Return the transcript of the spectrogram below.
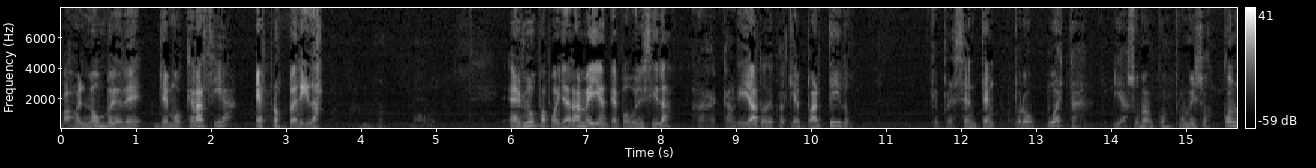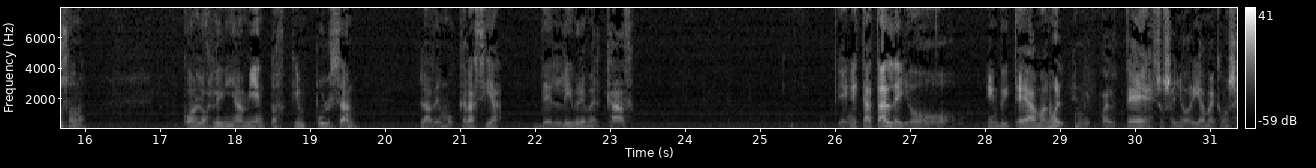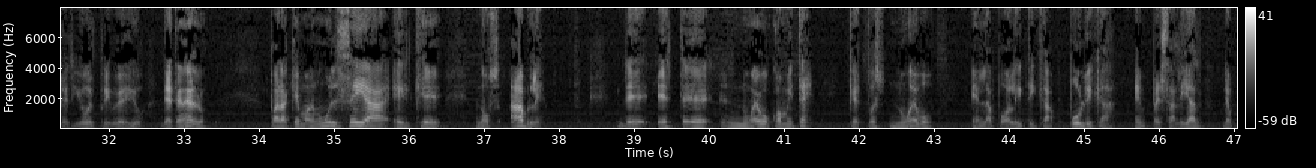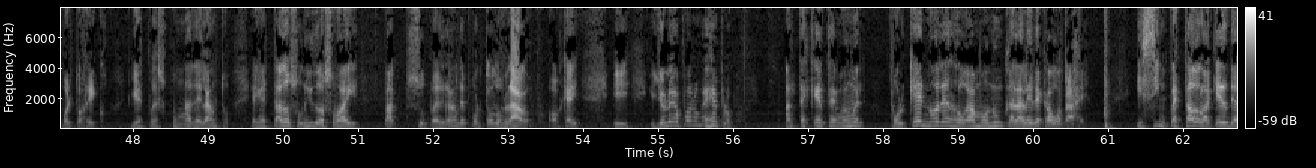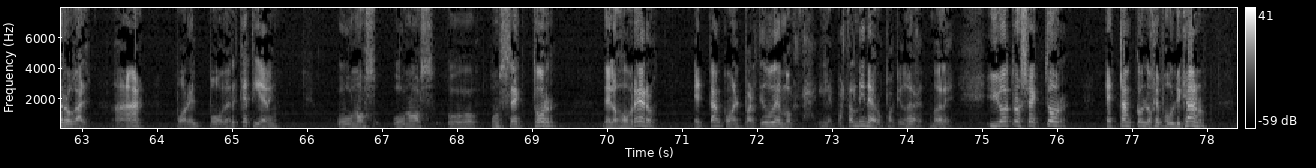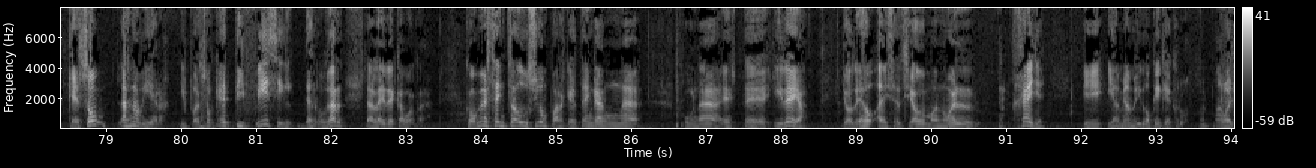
bajo el nombre de Democracia es prosperidad. El grupo apoyará mediante publicidad a candidatos de cualquier partido que presenten propuestas y asuman compromisos cónsonos con los lineamientos que impulsan la democracia del libre mercado. En esta tarde yo invité a Manuel, en el cual usted, su señoría, me concedió el privilegio de tenerlo, para que Manuel sea el que nos hable de este nuevo comité, que esto es nuevo en la política pública empresarial de Puerto Rico. Y esto es un adelanto. En Estados Unidos hay PAC súper grandes por todos lados, ¿ok? Y, yo le voy a poner un ejemplo. Antes que este Manuel, ¿por qué no derogamos nunca la ley de cabotaje? Y cinco estados la quieren derogar. Ah, por el poder que tienen unos, unos, un sector de los obreros están con el Partido Demócrata y le pasan dinero para que no, no le... Y otro sector están con los republicanos, que son las navieras. Y por eso que es difícil derogar la ley de cabotaje. Con esta introducción, para que tengan una, una este, idea, yo dejo al licenciado Manuel Reyes y, y a mi amigo Quique Cruz. Manuel.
